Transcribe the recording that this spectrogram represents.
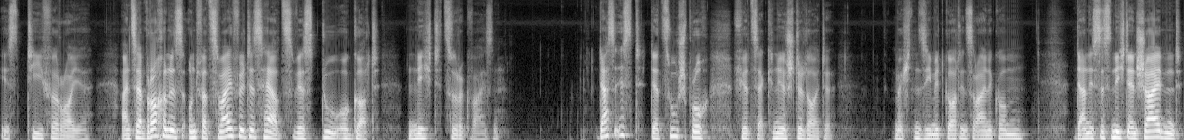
ist tiefe Reue. Ein zerbrochenes und verzweifeltes Herz wirst du, o oh Gott, nicht zurückweisen. Das ist der Zuspruch für zerknirschte Leute. Möchten sie mit Gott ins Reine kommen? Dann ist es nicht entscheidend,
